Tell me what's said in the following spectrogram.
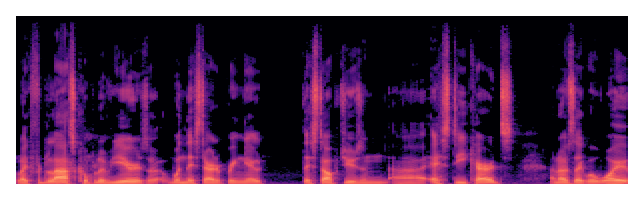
Like for the last couple of years, uh, when they started bringing out, they stopped using uh, SD cards And I was like, well, why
